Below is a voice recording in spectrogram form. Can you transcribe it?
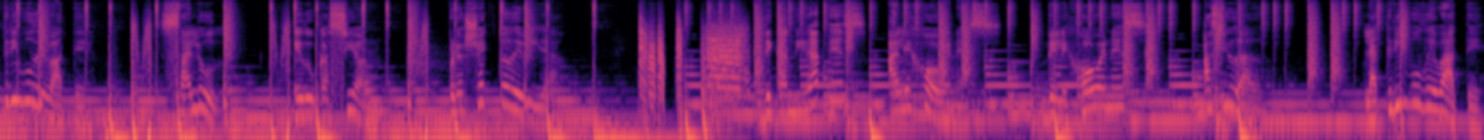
tribu debate. Salud, educación, proyecto de vida. De candidates a les jóvenes, de les jóvenes a ciudad. La tribu debate.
